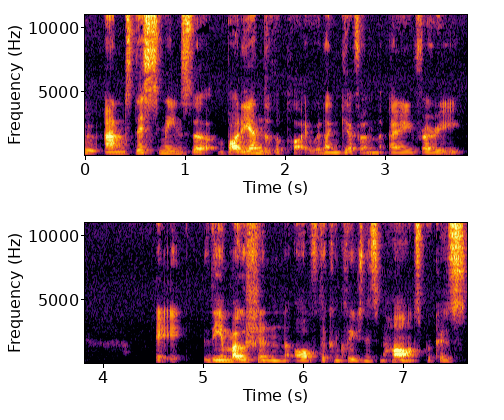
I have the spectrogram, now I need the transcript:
Mm. And this means that by the end of the play, we're then given a very it, the emotion of the conclusion is enhanced because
